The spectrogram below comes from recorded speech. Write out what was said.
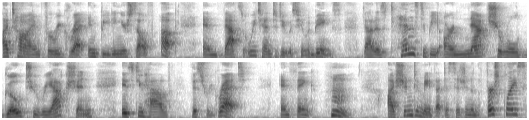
a time for regret and beating yourself up. And that's what we tend to do as human beings. That is tends to be our natural go-to reaction is to have this regret and think, "Hmm, I shouldn't have made that decision in the first place."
